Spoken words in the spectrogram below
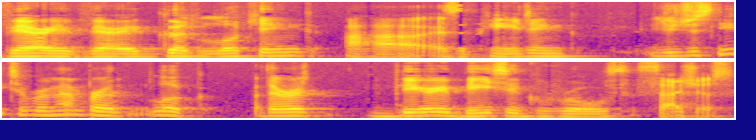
very, very good looking uh, as a painting, you just need to remember look, there are very basic rules such as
